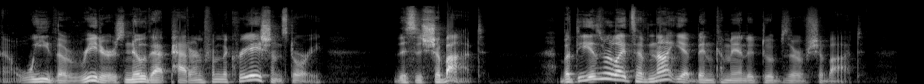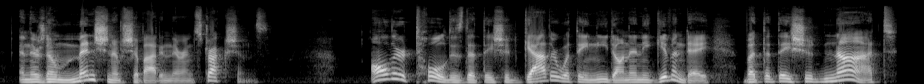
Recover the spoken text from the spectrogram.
Now, we, the readers, know that pattern from the creation story. This is Shabbat. But the Israelites have not yet been commanded to observe Shabbat, and there's no mention of Shabbat in their instructions. All they're told is that they should gather what they need on any given day, but that they should not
